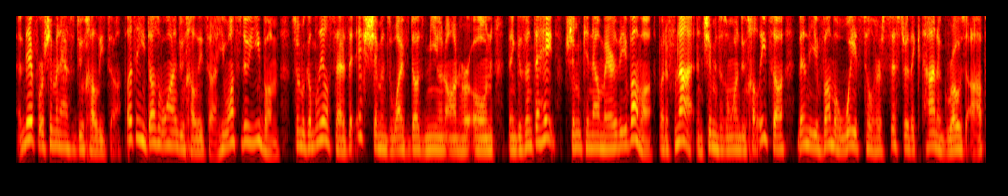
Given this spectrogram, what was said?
and therefore Shimon has to do Chalitza. But let's say he doesn't want to do Chalitza, he wants to do Yibam. So Gamliel says that if Shimon's wife does Mion on her own, then Gazun to hate, Shimon can now marry the Yavama. But if not, and Shimon doesn't want to do Chalitza, then the Yavama waits till her sister, the Ketana, grows up,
